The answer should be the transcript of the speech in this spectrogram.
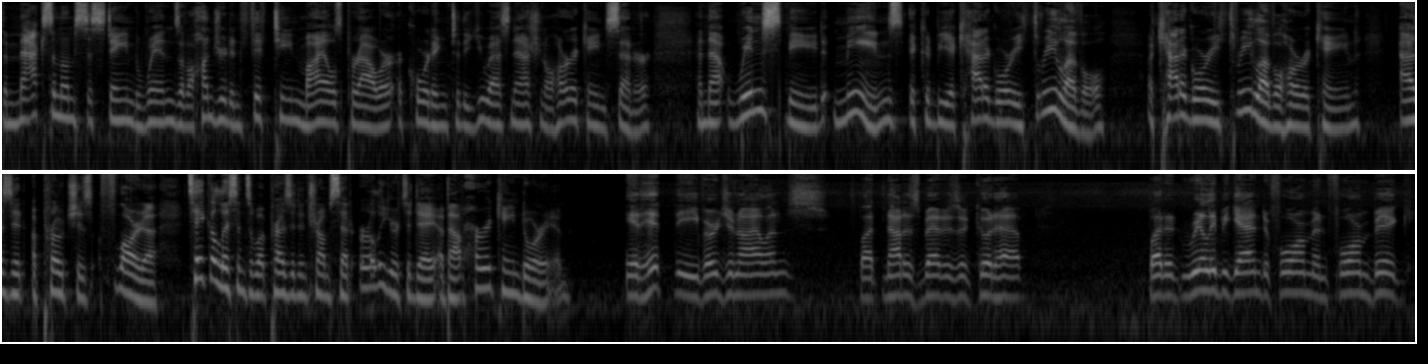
The maximum sustained winds of 115 miles per hour, according to the U.S. National Hurricane Center. And that wind speed means it could be a Category 3 level a Category 3 level hurricane as it approaches Florida. Take a listen to what President Trump said earlier today about Hurricane Dorian. It hit the Virgin Islands, but not as bad as it could have. But it really began to form and form big,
